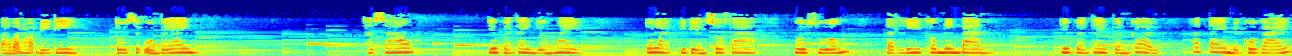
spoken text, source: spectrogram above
Bảo bọn họ đi đi, Tôi sẽ uống với anh. Thật sao? Tiêu Kiến Thành nhớ mày. Tô Lạc đi đến sofa, Ngồi xuống, Đặt ly không lên bàn. Tiêu Cấn Thành phấn khởi Hất tay mấy cô gái.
